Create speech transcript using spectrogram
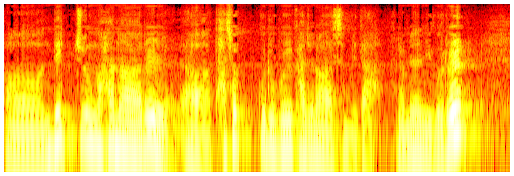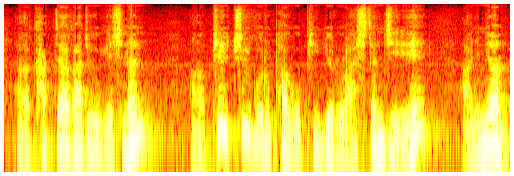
어, 넷중 하나를 어, 다섯 그룹을 가져 나왔습니다. 그러면 이거를 어, 각자 가지고 계시는 어, 필출 그룹하고 비교를 하시든지 아니면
